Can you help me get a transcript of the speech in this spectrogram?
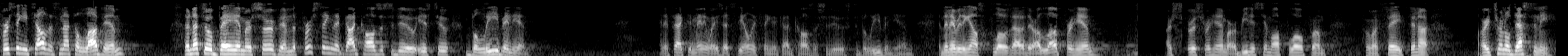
first thing He tells us is not to love Him, or not to obey Him or serve Him, the first thing that God calls us to do is to believe in Him. And in fact, in many ways, that's the only thing that God calls us to do is to believe in Him. And then everything else flows out of there. Our love for Him, our service for Him, our obedience to Him all flow from, from our faith. And our, our eternal destiny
